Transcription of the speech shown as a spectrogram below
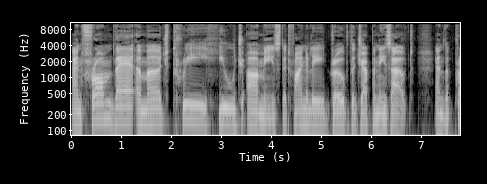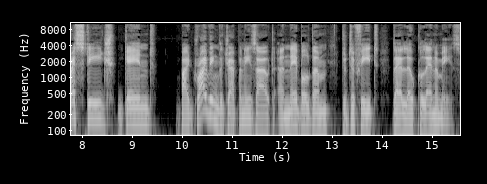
and from there emerged three huge armies that finally drove the Japanese out and the prestige gained by driving the Japanese out enabled them to defeat their local enemies.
